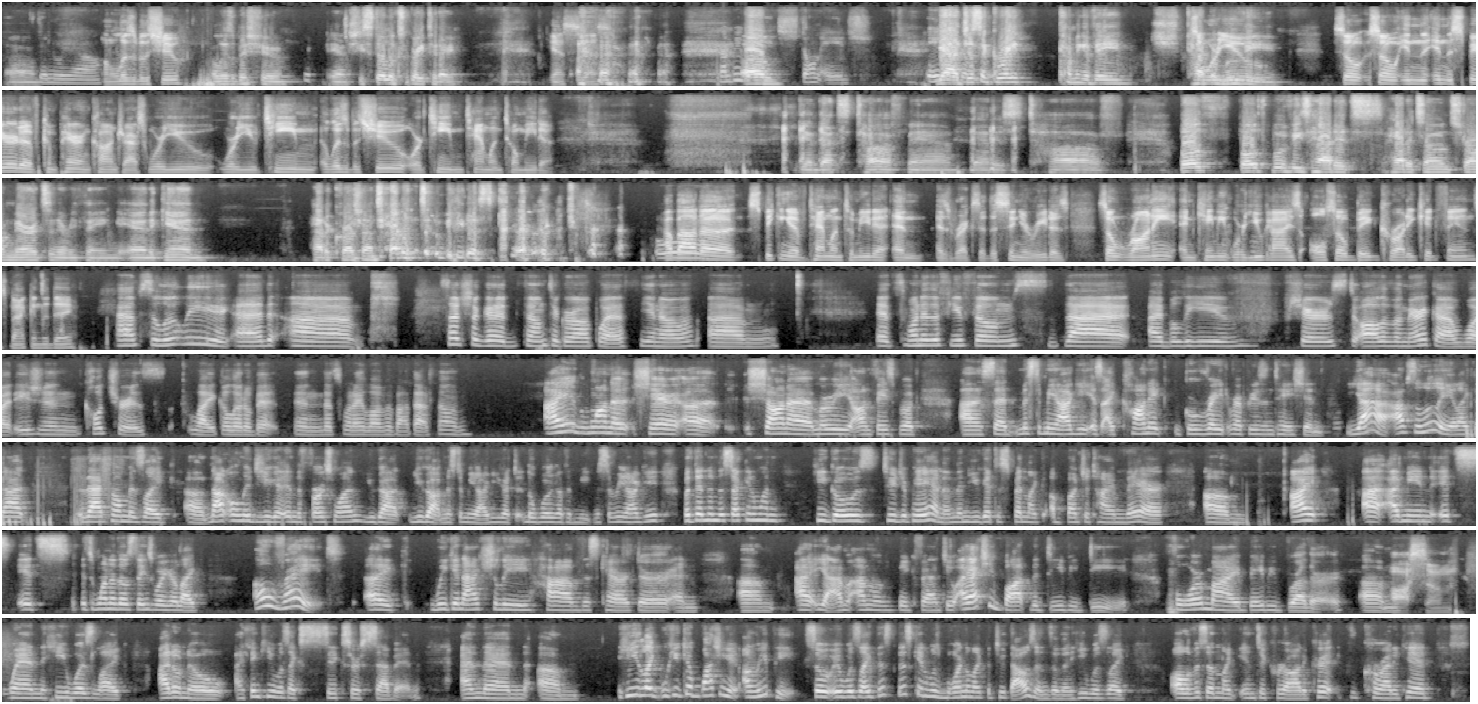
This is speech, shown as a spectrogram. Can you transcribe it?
um, Didn't we all? on Elizabeth Shue. Elizabeth Shue, and she still looks great today. Yes, yes. Some people Um, age, don't age. Age yeah, just a don't age. great coming of age type were of you- So so in the in the spirit of compare and contrast, were you were you team Elizabeth Shue or team Tamlyn Tomita? and that's tough, man. That is tough. Both both movies had its had its own strong merits and everything. And again, had a crush on Tamlyn Tomita's character. How about uh speaking of Tamlyn Tomita and as Rex said, the senoritas. So Roni and Kami, were you guys also big Karate Kid fans back in the day? Absolutely, Ed. Um, such a good film to grow up with. You know, um, it's one of the few films that I believe shares to all of America what Asian culture is like a little bit, and that's what I love about that film. I want to share. Uh, Shana Marie on Facebook uh, said, "Mr. Miyagi is iconic, great representation." Yeah, absolutely. Like that. That film is like uh, not only do you get in the first one, you got you got Mr. Miyagi, you got to, the world got to meet Mr. Miyagi, but then in the second one, he goes to Japan, and then you get to spend like a bunch of time there. Um, I, I, I mean, it's it's it's one of those things where you're like, oh right, like we can actually have this character and um i yeah i'm, I'm a big fan too. I actually bought the dvd for my baby brother um Awesome. when he was like i don't know i think he was like six or seven. And then um he like he kept watching it on repeat. So it was like this this kid was born in like the 2000s and then he was like all of a sudden like into karate Kid- karate kid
